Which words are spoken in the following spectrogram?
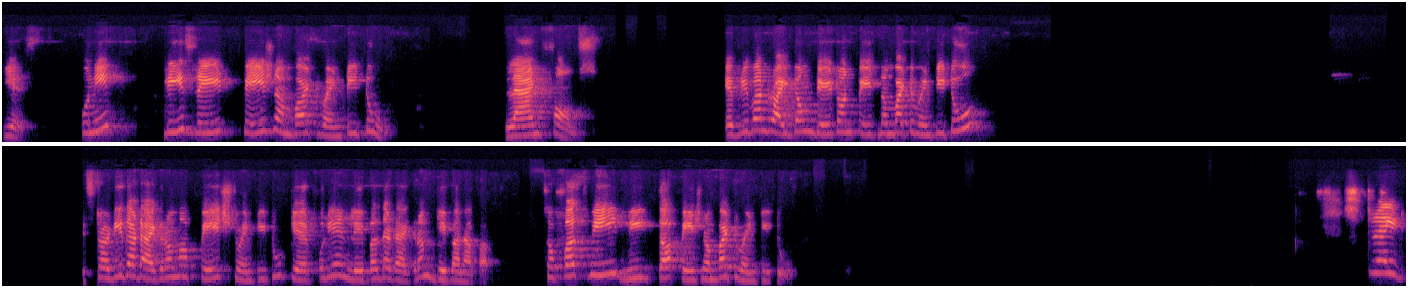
Yes. Puneet, please read page number 22. Landforms. Everyone write down date on page number 22. Study the diagram of page 22 carefully and label the diagram given above. So first we read the page number 22. Strait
